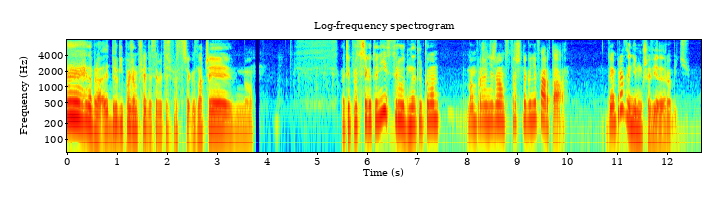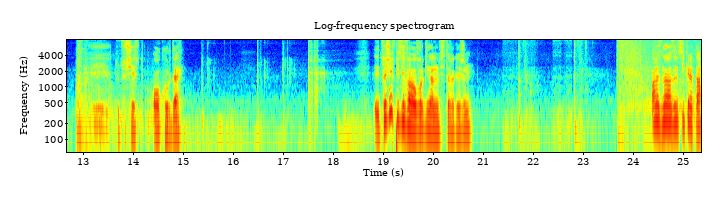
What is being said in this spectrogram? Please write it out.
Ech, dobra, y, drugi poziom przejdę sobie coś prostszego. Znaczy, no... Znaczy prostszego to nie jest trudne, tylko mam... Mam wrażenie, że mam strasznego niefarta. To naprawdę nie muszę wiele robić. Tu coś jest... O kurde. Y, Co się wpisywało w oryginalnym Sister Location? Ale znalazłem sekreta.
